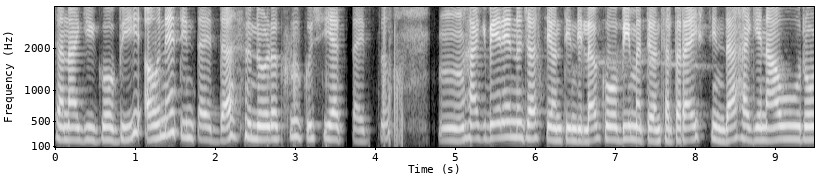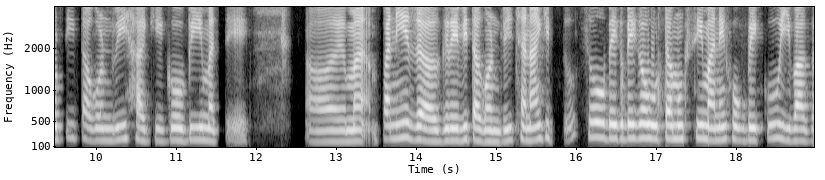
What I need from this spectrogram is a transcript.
ಚೆನ್ನಾಗಿ ಗೋಬಿ. ಅವನೇ ತಿಂತಾ ಇದ್ದ. ನೋಡೋಕ್ಕೂ ಖುಷಿ ಆಗ್ತಾ ಇತ್ತು. ಹಾಗೆ ಬೇರೆ ಜಾಸ್ತಿ ಅವನು ತಿಂದಿಲ್ಲ. ಗೋಬಿ ಮತ್ತು ಒಂದು ಸ್ವಲ್ಪ ರೈಸ್ ತಿಂದ. ಹಾಗೆ ನಾವು ರೋಟಿ ತಗೊಂಡ್ವಿ. ಹಾಗೆ ಗೋಬಿ ಮತ್ತು ಮ, ಪನ್ನೀರ್ ಗ್ರೇವಿ ತಗೊಂಡ್ವಿ. ಚೆನ್ನಾಗಿತ್ತು. ಸೊ ಬೇಗ ಬೇಗ ಊಟ ಮುಗಿಸಿ ಮನೆಗೆ ಹೋಗಬೇಕು. ಇವಾಗ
